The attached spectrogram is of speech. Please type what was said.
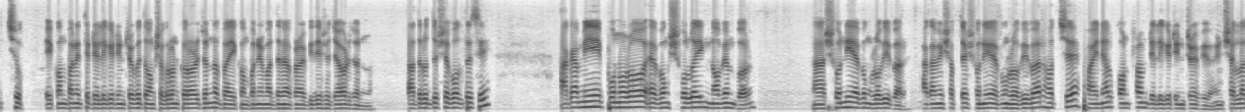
ইচ্ছুক এই কোম্পানিতে ডেলিগেট ইন্টারভিউতে অংশগ্রহণ করার জন্য বা এই কোম্পানির মাধ্যমে আপনারা বিদেশে যাওয়ার জন্য। তাদের উদ্দেশ্যে বলতেছি, আগামী পনেরো এবং ষোলোই নভেম্বর শনি এবং রবিবার, আগামী সপ্তাহে শনি এবং রবিবার হচ্ছে ফাইনাল কনফার্ম ডেলিগেট ইন্টারভিউ ইনশাল্লাহ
